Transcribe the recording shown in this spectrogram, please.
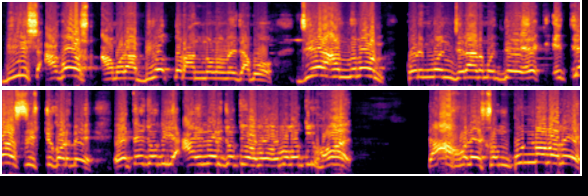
বিশ আগস্ট আমরা বৃহত্তর আন্দোলনে যাব। যে আন্দোলন করিমগঞ্জ জেলার মধ্যে এক ইতিহাস সৃষ্টি করবে, এতে যদি আইনের যদি অব- অবগতি হয়, তাহলে সম্পূর্ণভাবে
